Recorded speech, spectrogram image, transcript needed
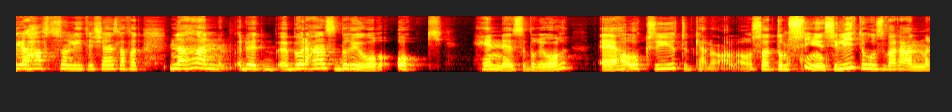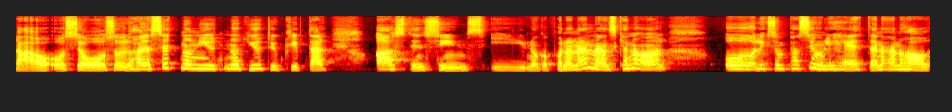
jag har haft sån lite känsla för att när han, du vet, både hans bror och hennes bror eh, har också YouTube-kanaler. Så att de syns ju lite hos varandra och, och så. Och så har jag sett någon, något YouTube-klipp där Austin syns i något, på någon annans kanal. Och liksom personligheten han har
